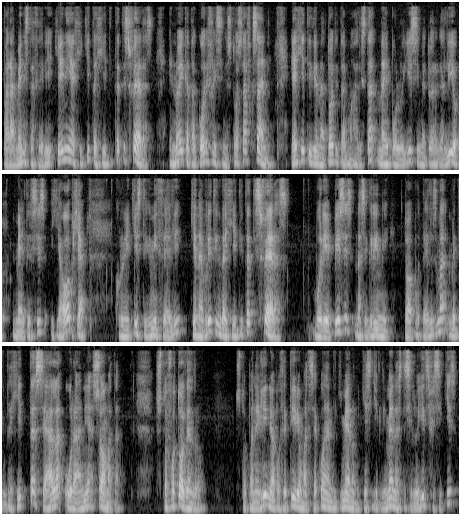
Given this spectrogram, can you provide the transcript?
παραμένει σταθερή και είναι η αρχική ταχύτητα της σφαίρας, ενώ η κατακόρυφη συνιστόσα αυξάνει. Έχει τη δυνατότητα μάλιστα να υπολογίσει με το εργαλείο μέτρησης για όποια χρονική στιγμή θέλει και να βρει την ταχύτητα της σφαίρας. Μπορεί επίσης να συγκρίνει το αποτέλεσμα με την ταχύτητα σε άλλα ουράνια σώματα. Στο φωτόδενδρο, στο Πανελλήνιο Αποθετήριο Μαθησιακών Αντικειμένων και συγκεκριμένα στη Συλλογή της Φυσικής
